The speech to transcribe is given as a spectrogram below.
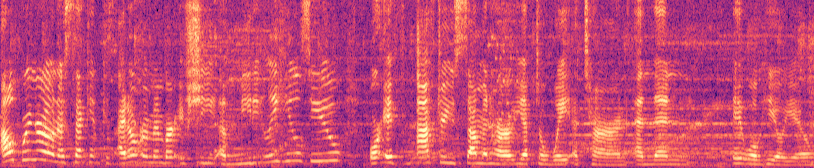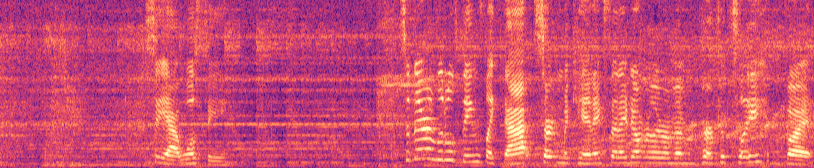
I'll bring her on a second because I don't remember if she immediately heals you or if after you summon her you have to wait a turn and then it will heal you. So yeah, we'll see. So there are little things like that, certain mechanics that I don't really remember perfectly, but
